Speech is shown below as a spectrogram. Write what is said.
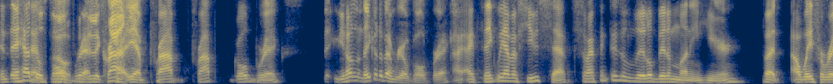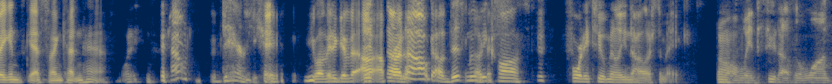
and they had That- those gold oh, bricks. did it crash? Yeah, prop prop gold bricks. You don't. know. They could have been real gold bricks. I, I think we have a few sets, so I think there's a little bit of money here. But I'll wait for Regan's guess so I can cut in half. What How dare you? you want me to give it? This, I'll, I'll no, it no, I'll go. This movie Okay. cost forty-two million dollars to make. Oh wait, it's two thousand one.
